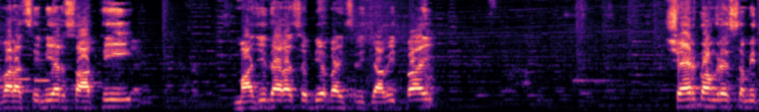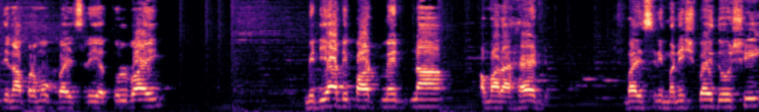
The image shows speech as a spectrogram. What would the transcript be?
અમારા સિનિયર સાથી, માજી ધારાસભ્ય ભાઈ શ્રી જાવિદભાઈ શહેર કોંગ્રેસ સમિતિના પ્રમુખ ભાઈ શ્રી અતુલભાઈ, મીડિયા ડિપાર્ટમેન્ટના અમારા હેડ ભાઈ શ્રી મનીષભાઈ દોશી,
